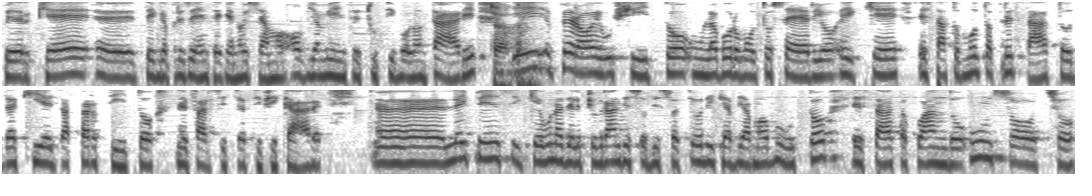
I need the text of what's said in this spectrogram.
perché eh, tenga presente che noi siamo ovviamente tutti volontari certo. e però è uscito un lavoro molto serio e che è stato molto apprezzato da chi è già partito nel farsi certificare. Eh, lei pensi che una delle più grandi soddisfazioni che abbiamo avuto è stata quando un socio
